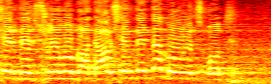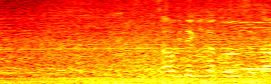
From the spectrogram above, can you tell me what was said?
გავჩერდეთ შლელობა გავჩერდეთ და მოვეწყოთ წავიდე კიდე ქოიზე და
